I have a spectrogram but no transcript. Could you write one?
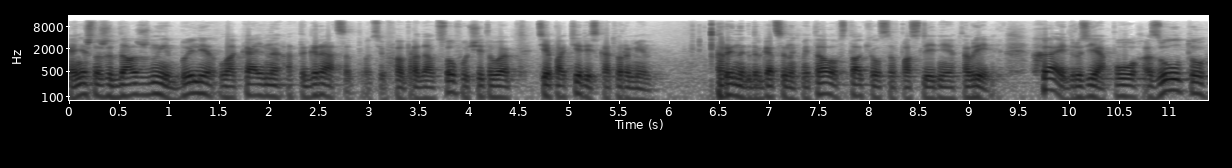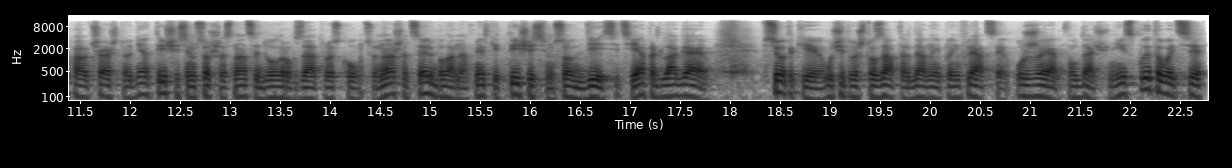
конечно же, должны были локально отыграться против продавцов, учитывая те потери, с которыми рынок драгоценных металлов сталкивался в последнее время. Хай, друзья, по золоту вчерашнего дня 1716 долларов за тройскую унцию. Наша цель была на отметке 1710. Я предлагаю все-таки, учитывая, что завтра данные по инфляции уже удачу не испытывайте,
